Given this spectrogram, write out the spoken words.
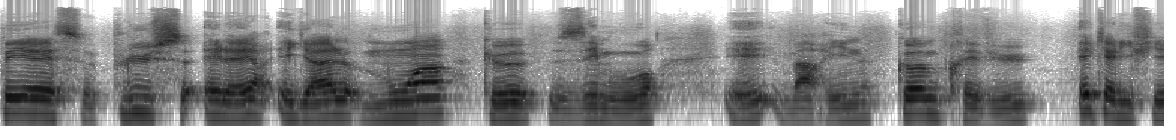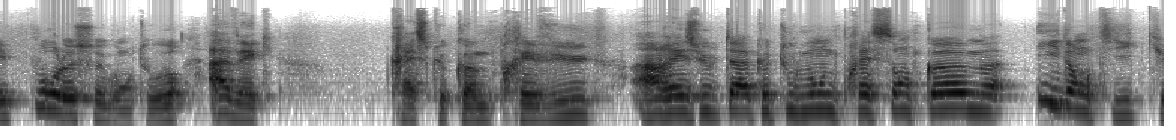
PS plus LR égale moins que Zemmour. Et Marine, comme prévu, est qualifiée pour le second tour avec presque comme prévu, un résultat que tout le monde pressent comme identique.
